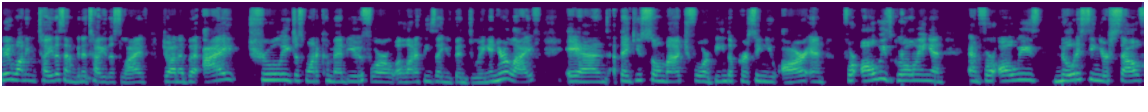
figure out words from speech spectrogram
been wanting to tell you this, and I'm going to tell you this live, Joanna, but I truly just want to commend you for a lot of things that you've been doing in your life. And thank you so much for being the person you are and for always growing and and for always noticing yourself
